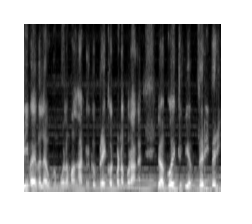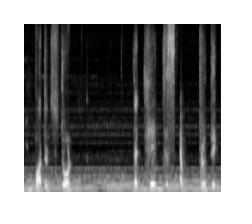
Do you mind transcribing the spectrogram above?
ரிவைவலை உங்க மூலமாக அன்றைக்கு பிரேக் அவுட் பண்ண போறாங்க. You are going to be a very very important stone that changes everything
